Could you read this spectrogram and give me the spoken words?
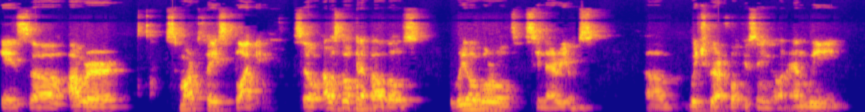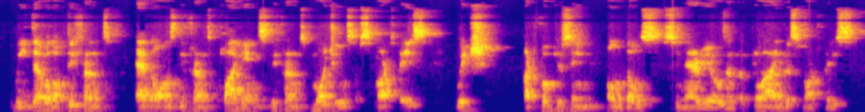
is uh, our SmartFace plugin. So I was talking about those real-world scenarios, um, which we are focusing on, and we we develop different add-ons, different plugins, different modules of SmartFace, which are focusing on those scenarios and applying the SmartFace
